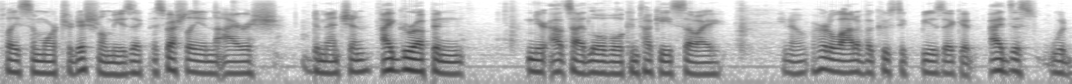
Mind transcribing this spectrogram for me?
play some more traditional music, especially in the Irish dimension. I grew up in near outside Louisville, Kentucky, so I, you know, heard a lot of acoustic music. And I just would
